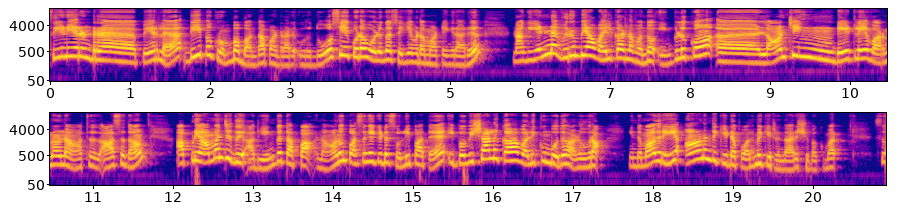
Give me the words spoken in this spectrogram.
சீனியர்ன்ற பேரில் தீபக் ரொம்ப பந்தா பண்ணுறாரு ஒரு தோசையை கூட ஒழுங்காக செய்ய விட மாட்டேங்கிறாரு. நாங்கள் என்ன விரும்பியா வைல்ட் கார்டில் வந்தோம்? எங்களுக்கும் லான்ச்சிங் டேட்லேயே வரணும்னு ஆசை ஆசை தான் அப்படி அமைஞ்சது. அது எங்கே தப்பா? நானும் பசங்க கிட்ட சொல்லி பார்த்தேன். இப்போ விஷாலுக்காக வலிக்கும் போது அழுவுறான். இந்த மாதிரி ஆனந்த் கிட்ட புலம்பிக்கிட்டு இருந்தார் சிவகுமார். ஸோ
